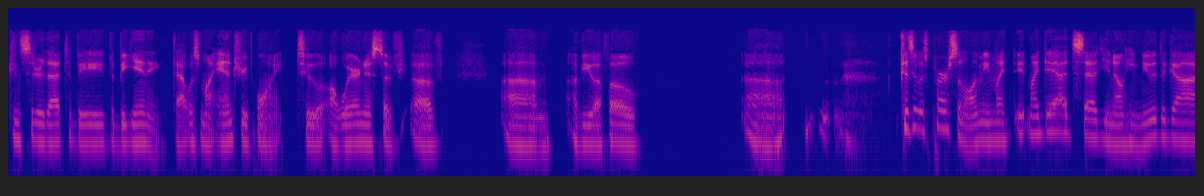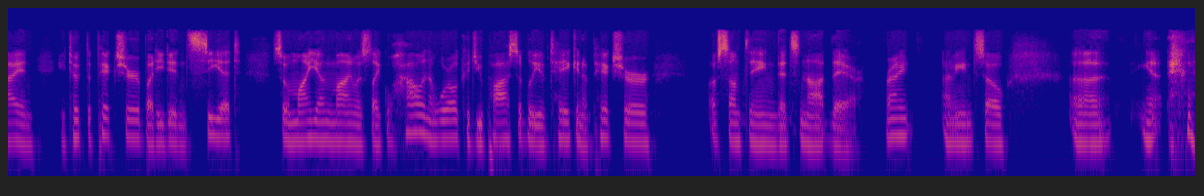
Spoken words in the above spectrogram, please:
consider that to be the beginning. That was my entry point to awareness of of um, of UFO. Because uh, it was personal. I mean, my it, my dad said, you know, he knew the guy and he took the picture, but he didn't see it. So my young mind was like, well, how in the world could you possibly have taken a picture of something that's not there, right? I mean, so uh, you know.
